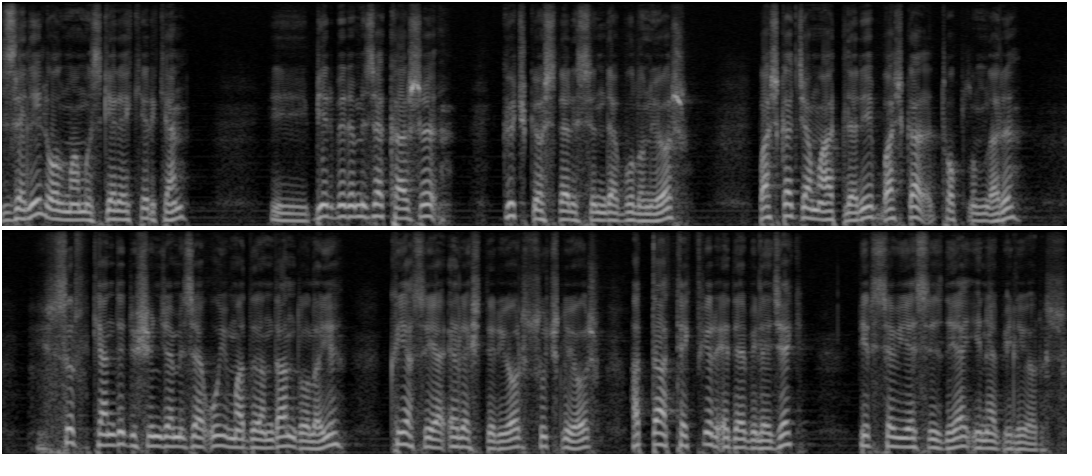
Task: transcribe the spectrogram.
zelil olmamız gerekirken e, birbirimize karşı güç gösterisinde bulunuyor. Başka cemaatleri, başka toplumları sırf kendi düşüncemize uymadığından dolayı kıyasıya eleştiriyor, suçluyor, hatta tekfir edebilecek bir seviyesizliğe inebiliyoruz.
